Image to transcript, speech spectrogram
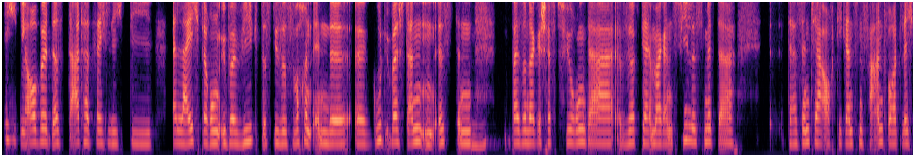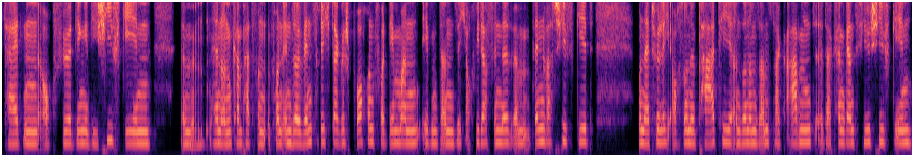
Ich glaube, dass da tatsächlich die Erleichterung überwiegt, dass dieses Wochenende äh, gut überstanden ist. Denn mhm. bei so einer Geschäftsführung, da wirkt ja immer ganz vieles mit. Da da sind ja auch die ganzen Verantwortlichkeiten auch für Dinge, die schiefgehen. Ähm. Herr Nonnenkamp hat von, von Insolvenzrichter gesprochen, vor dem man eben dann sich auch wiederfindet, wenn, wenn was schief geht. Und natürlich auch so eine Party an so einem Samstagabend, äh, da kann ganz viel schiefgehen.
